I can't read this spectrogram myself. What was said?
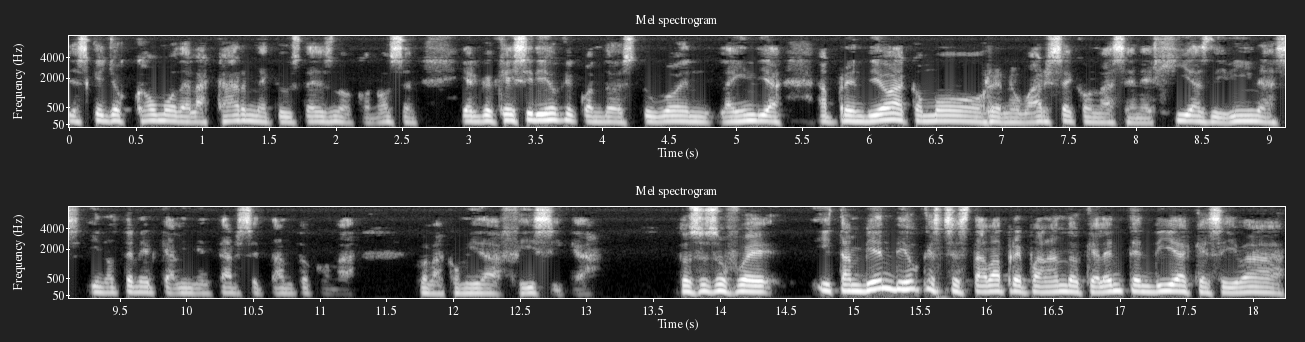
es que yo como de la carne que ustedes no conocen. Y el Casey dijo que cuando estuvo en la India aprendió a cómo renovarse con las energías divinas y no tener que alimentarse tanto con la, con la comida física. Entonces eso fue, y también dijo que se estaba preparando, que él entendía que se iba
